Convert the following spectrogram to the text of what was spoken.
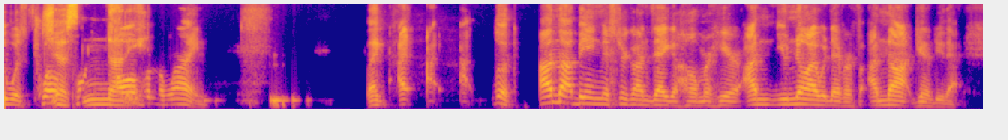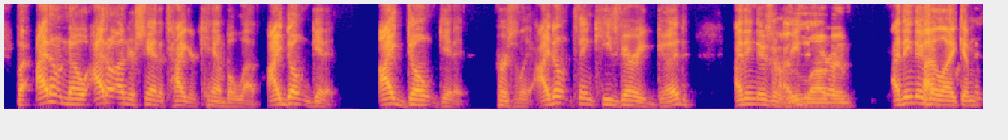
was 12 Just nutty. from the line. Like I, I look, I'm not being Mr. Gonzaga homer here. I'm you know I would never I'm not going to do that. But I don't know, I don't understand the Tiger Campbell love. I don't get it. I don't get it personally. I don't think he's very good. I think there's a I reason I love him. I think there's I a like him.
